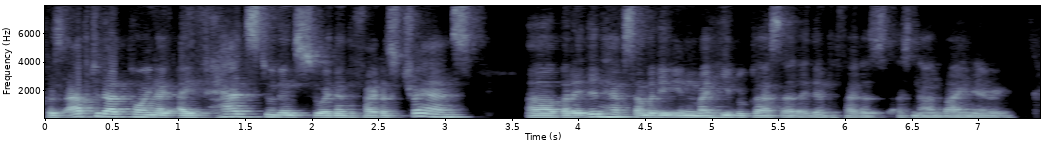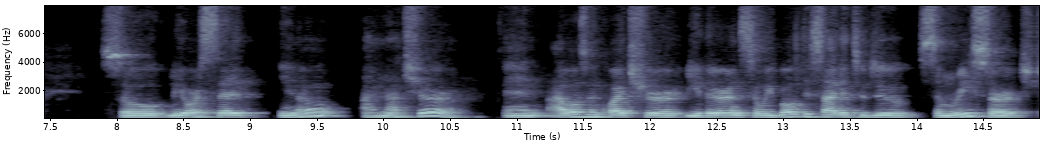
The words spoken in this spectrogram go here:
Because up to that point, I, have had students who identified as trans, uh, but I didn't have somebody in my Hebrew class that identified as, as non-binary. So Lior said, you know, I'm not sure. And I wasn't quite sure either. And so we both decided to do some research.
